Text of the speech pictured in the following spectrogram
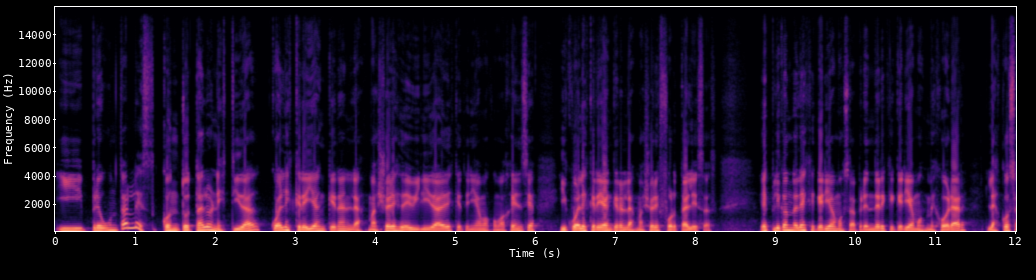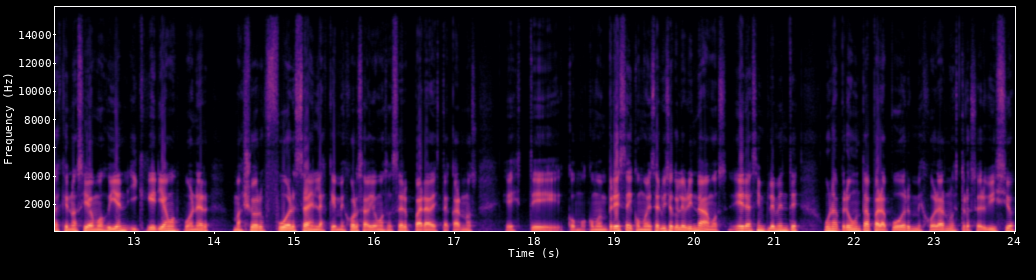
y preguntarles con total honestidad cuáles creían que eran las mayores debilidades que teníamos como agencia y cuáles creían que eran las mayores fortalezas explicándoles que queríamos aprender, que queríamos mejorar las cosas que no hacíamos bien y que queríamos poner mayor fuerza en las que mejor sabíamos hacer para destacarnos este, como, como empresa y como el servicio que le brindábamos. Era simplemente una pregunta para poder mejorar nuestro servicio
